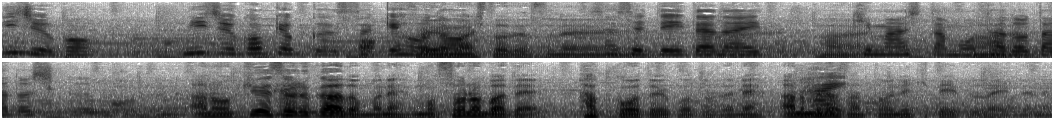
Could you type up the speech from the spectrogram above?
？25、25曲先ほどさせていただはいきました。もうはい。たどたどしくも。うあの QSL カードもね、もうその場で発行ということでねあのはい皆さん飛んできていただいてね。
